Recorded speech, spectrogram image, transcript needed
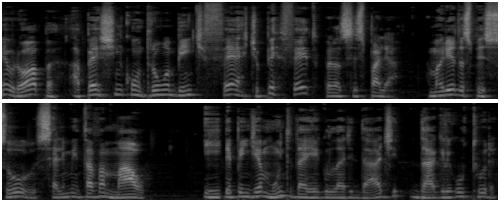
Na Europa, a peste encontrou um ambiente fértil perfeito para se espalhar. A maioria das pessoas se alimentava mal e dependia muito da irregularidade da agricultura.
